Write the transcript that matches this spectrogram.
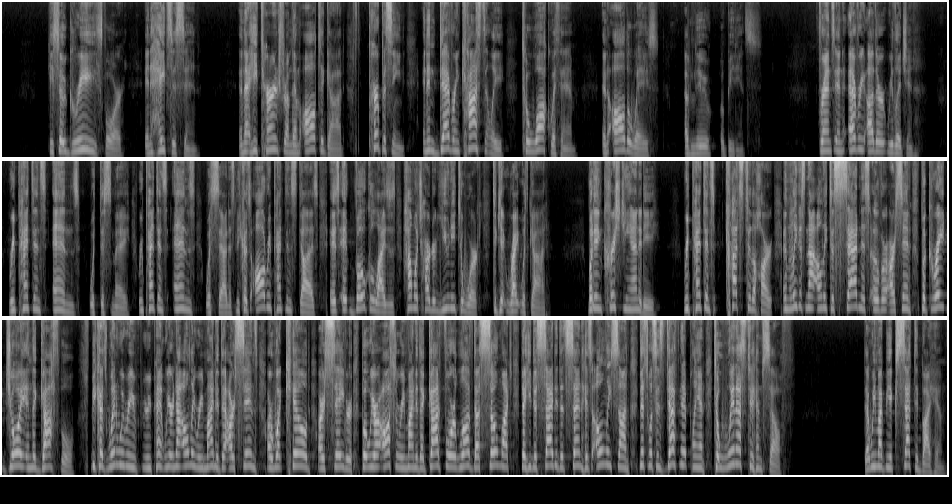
he so grieves for and hates his sin and that he turns from them all to God, purposing and endeavoring constantly to walk with Him in all the ways of new obedience. Friends, in every other religion, repentance ends with dismay. Repentance ends with sadness because all repentance does is it vocalizes how much harder you need to work to get right with God. But in Christianity, repentance cuts to the heart and leads us not only to sadness over our sin, but great joy in the gospel. Because when we re- repent, we are not only reminded that our sins are what killed our Savior, but we are also reminded that God foreloved us so much that He decided to send His only Son. This was His definite plan to win us to Himself, that we might be accepted by Him,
